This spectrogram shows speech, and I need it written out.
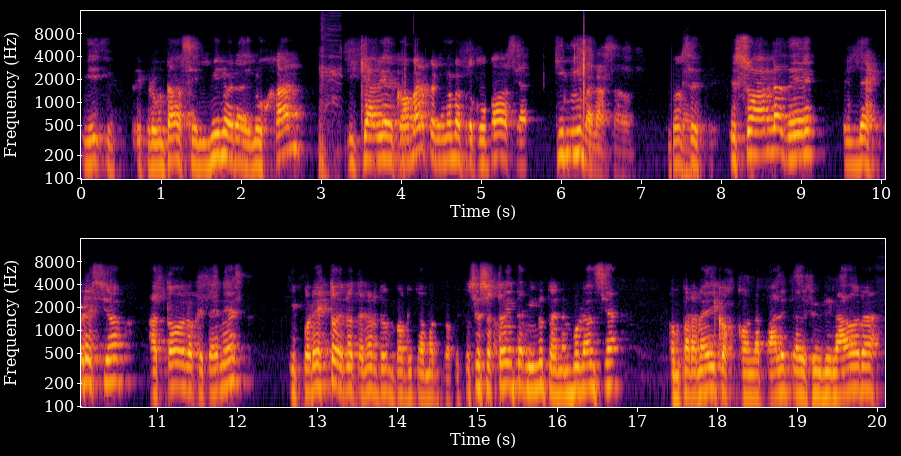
y, preguntaba si el vino era de Luján y qué había de comer, pero no me preocupaba si quién iba al asado. Entonces, eso habla de el desprecio a todo lo que tenés y por esto de no tenerte un poquito de amor propio. Entonces esos 30 minutos en ambulancia, con paramédicos con la paleta desfibriladora,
